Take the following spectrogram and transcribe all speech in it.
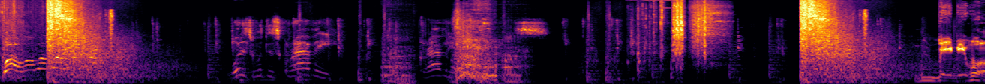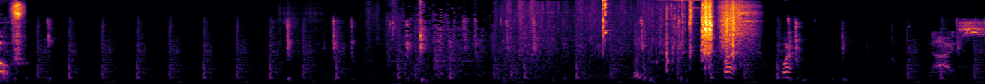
Wow, wow, wow, wow, wow. What is with this gravity? Gravity. Baby Wolf. Where? Where? Nice.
